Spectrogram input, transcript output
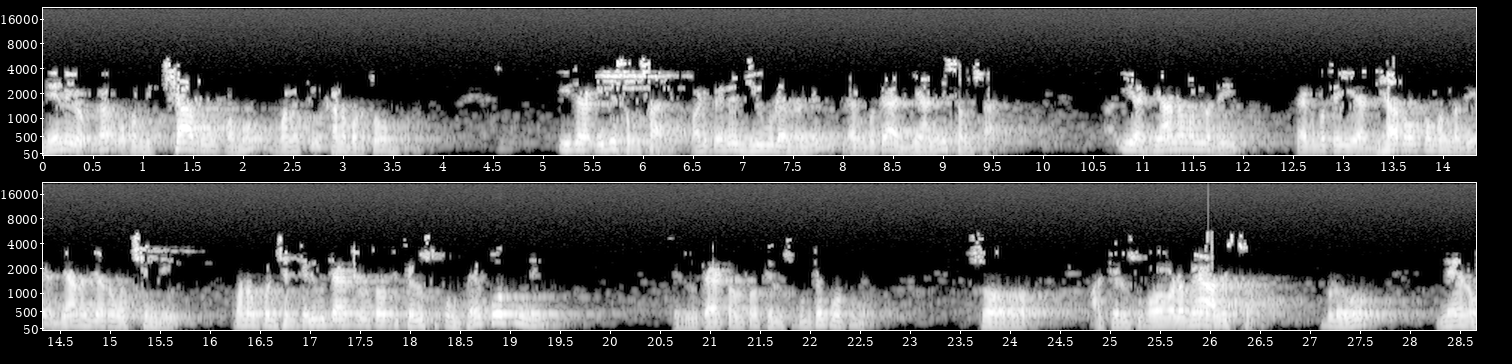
నేను యొక్క ఒక మిథ్యారూపము మనకి కనబడుతూ ఉంటుంది. ఇది ఇది సంసారి. వాడి పేరే జీవుడు అనండి లేకపోతే అజ్ఞాని సంసారి. ఈ అజ్ఞానం అన్నది లేకపోతే ఈ అధ్యారూపం అన్నది అజ్ఞానం చేత వచ్చింది మనం కొంచెం తెలివితేటలతో తెలుసుకుంటే పోతుంది. తెలివితేటలతో తెలుసుకుంటే పోతుంది. సో ఆ తెలుసుకోవడమే ఆలస్యం. ఇప్పుడు నేను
